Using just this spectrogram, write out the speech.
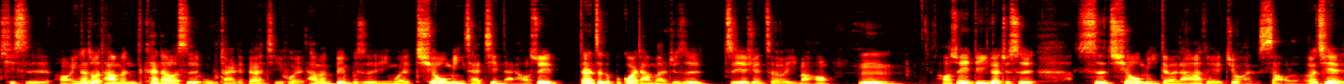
其实哦，应该说他们看到的是舞台的表演机会，他们并不是因为球迷才进来哈，所以但这个不怪他们，就是职业选择而已嘛哈。嗯，好，所以第一个就是是球迷的啦啦队就很少了，而且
